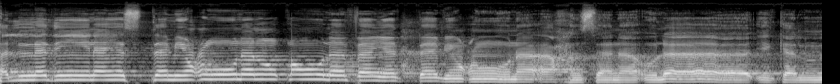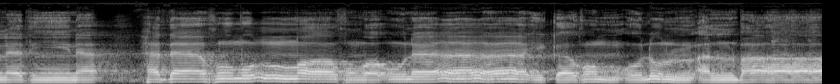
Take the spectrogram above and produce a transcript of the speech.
ছেলেটা জাফান থেকে জাফান থেকে الذين يستمعون القول فيتبعون احسن اولئك الذين هداهم الله واولئك هم اولو الالباب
